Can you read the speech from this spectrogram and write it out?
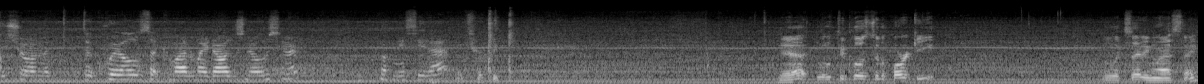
Just showing the, the quills that come out of my dog's nose here. Let me see that. That's right. Yeah, a little too close to the porky. A little exciting last night.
